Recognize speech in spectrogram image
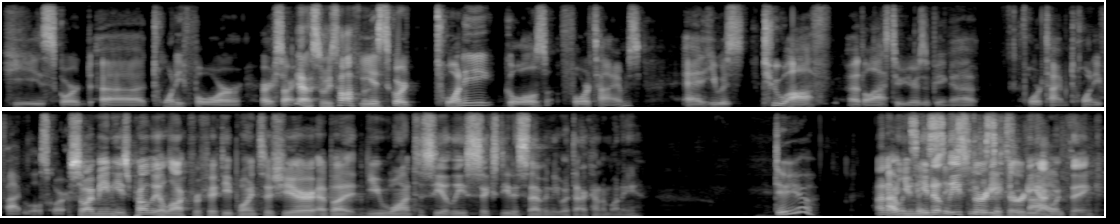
He scored uh, 24, or sorry, yeah. So he's Hoffman. he has scored 20 goals four times, and he was two off uh, the last two years of being a four-time 25 goal scorer. So I mean, he's probably a lock for 50 points this year, uh, but you want to see at least 60 to 70 with that kind of money. Do you? I I don't know. would You need at least 30 30, I would think.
